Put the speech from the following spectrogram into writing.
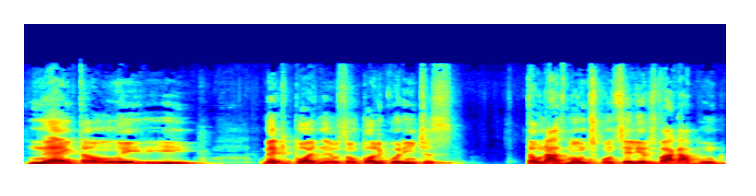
Né? Então, e, e, como é que pode, né? O São Paulo e Corinthians estão nas mãos de conselheiros vagabundos.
